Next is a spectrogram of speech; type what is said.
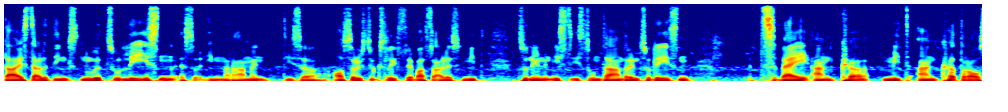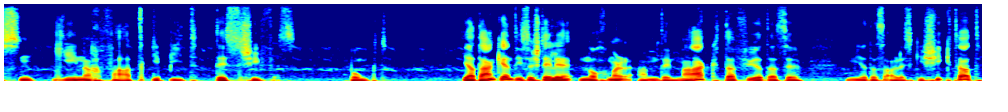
Da ist allerdings nur zu lesen, also im Rahmen dieser Ausrüstungsliste, was alles mitzunehmen ist, ist unter anderem zu lesen, zwei Anker mit Ankerdrossen je nach Fahrtgebiet des Schiffes. Punkt. Ja, danke an dieser Stelle nochmal an den Marc dafür, dass er mir das alles geschickt hat.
